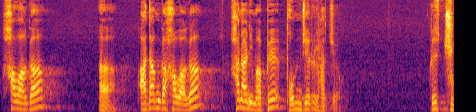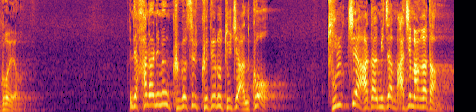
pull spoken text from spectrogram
하와가 아, 아담과 하와가 하나님 앞에 범죄를 하죠. 그래서 죽어요. 근데 하나님은 그것을 그대로 두지 않고 둘째 아담이자 마지막 아담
